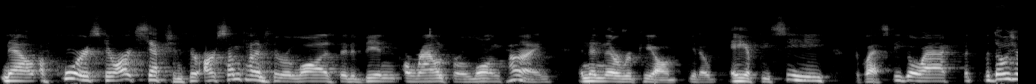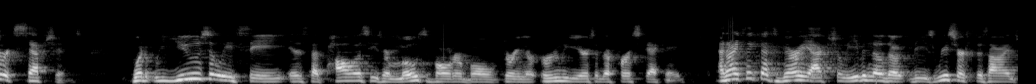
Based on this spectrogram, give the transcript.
Now, of course, there are exceptions. There are sometimes there are laws that have been around for a long time and then they're repealed. You know, AFDC, the Glass-Steagall Act, but, but those are exceptions. What we usually see is that policies are most vulnerable during their early years of their first decade. And I think that's very actually, even though the, these research designs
